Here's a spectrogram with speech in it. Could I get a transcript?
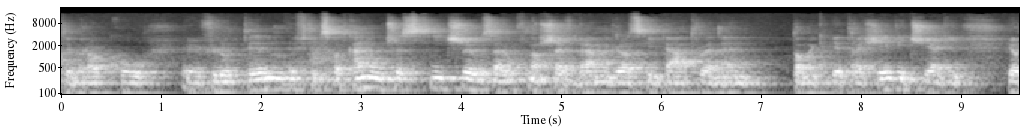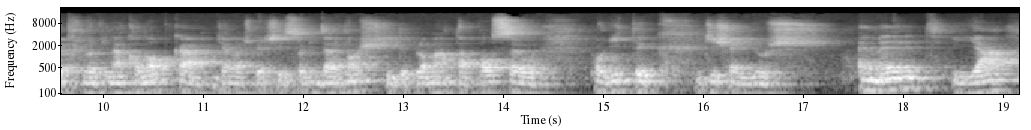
w tym roku w lutym. W tym spotkaniu uczestniczył zarówno szef Bramy Grodzkiej Teatru NN Tomek Pietrasiewicz, jak i Piotr Nowina-Konopka, działacz pierwszej Solidarności, dyplomata, poseł, polityk, dzisiaj już emeryt i ja,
